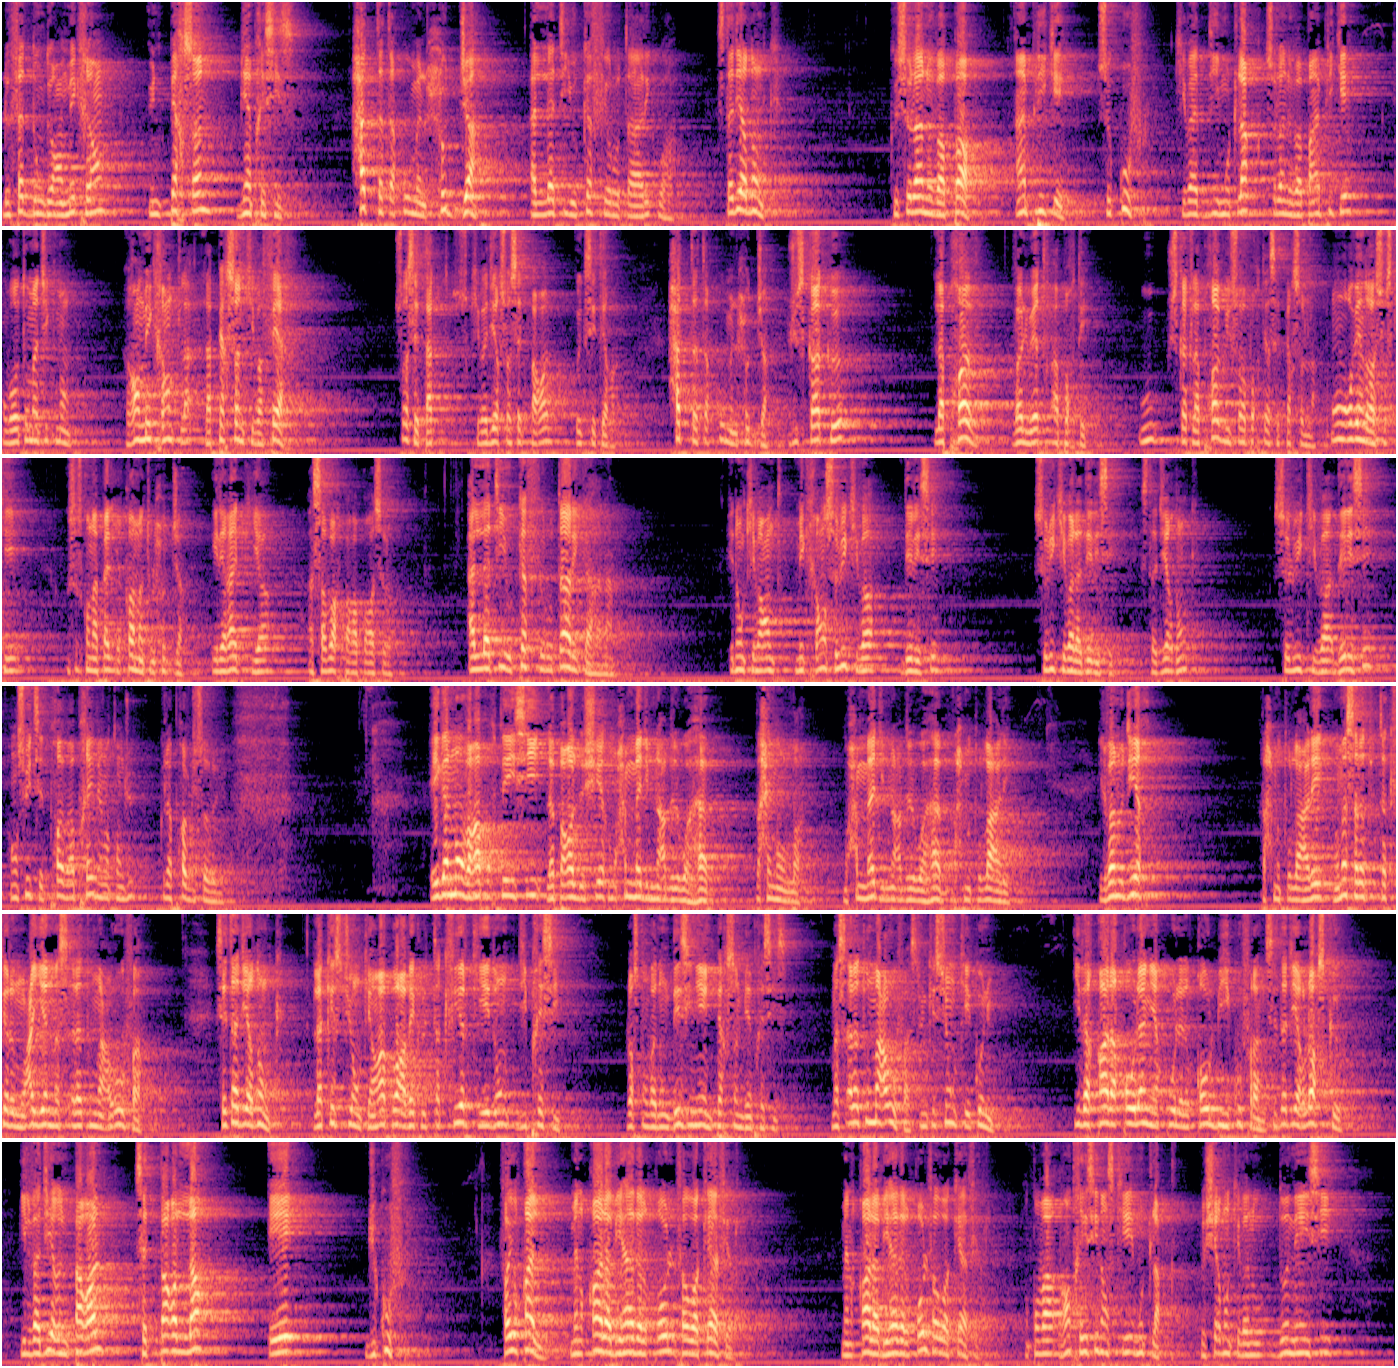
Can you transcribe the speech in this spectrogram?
le fait donc de rendre mécréant une personne bien précise. C'est-à-dire donc que cela ne va pas impliquer ce coufre qui va être dit mutlaq, cela ne va pas impliquer qu'on va automatiquement rendre mécrante la, personne qui va faire soit cet acte, qui va dire soit cette parole, etc. Jusqu'à que la preuve va lui être apportée ou jusqu'à que la preuve lui soit apportée à cette personne-là. On reviendra sur ce qui est qu'on appelle iqamatul hujja et les règles qu'il y a à savoir par rapport à cela. Allati yukaffiru Et donc il va rendre mécréant celui qui va délaisser, celui qui va la délaisser. C'est-à-dire donc celui qui va délaisser ensuite cette preuve après, bien entendu, que la preuve lui soit venue. également, on va rapporter ici la parole de Cheikh Muhammad ibn Abdel Wahhab, rahimahullah. Muhammad ibn Abdel Wahhab, rahmatullah alayhi. Il va nous dire, c'est-à-dire donc la question qui est en rapport avec le takfir qui est donc dit précis, lorsqu'on va donc désigner une personne bien précise. c'est une question qui est connue. C'est-à-dire lorsque il va dire une parole, cette parole-là est du kufr. فيقال من قال بهذا القول فهو كافر من قال بهذا القول فهو كافر donc on va rentrer ici dans ce qui est mutlaq le cher donc il va nous donner ici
